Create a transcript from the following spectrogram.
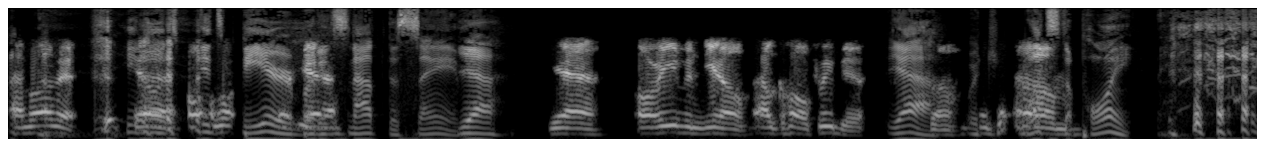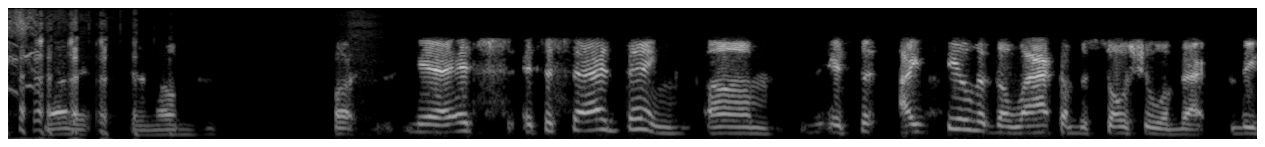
I love it. You know, it's, it's beer, but Yeah. it's not the same. Yeah. Yeah, or even you know alcohol free beer. Yeah. So, Which, what's um, the point? right, you know. But yeah, it's it's a sad thing. Um, it's the, I feel that the lack of the social effect, the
